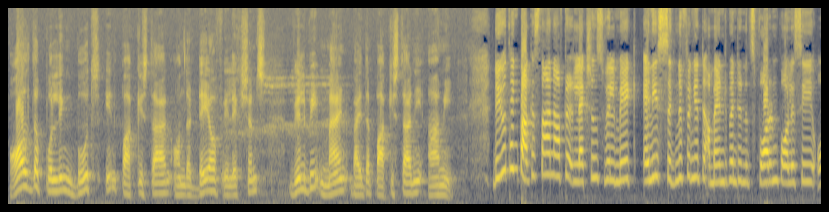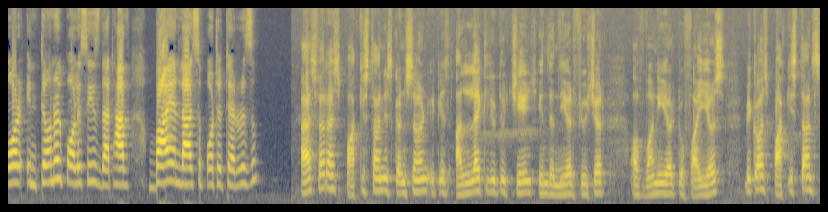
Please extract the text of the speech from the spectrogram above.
all the polling booths in Pakistan on the day of elections will be manned by the Pakistani army. Do you think Pakistan after elections will make any significant amendment in its foreign policy or internal policies that have by and large supported terrorism? As far as Pakistan is concerned, it is unlikely to change in the near future of one year to five years because Pakistan's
